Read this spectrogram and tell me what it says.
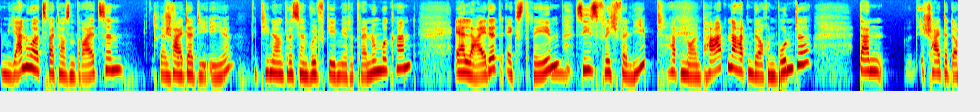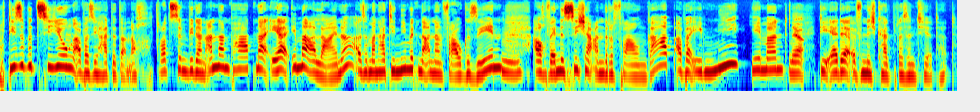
Im Januar 2013 Trennt scheitert die Ehe. Bettina und Christian Wulff geben ihre Trennung bekannt. Er leidet extrem. Sie ist frisch verliebt, hat einen neuen Partner, hatten wir auch in Bunte. Dann scheitert auch diese Beziehung, aber sie hatte dann noch trotzdem wieder einen anderen Partner. Er immer alleine. Also man hat ihn nie mit einer anderen Frau gesehen, auch wenn es sicher andere Frauen gab, aber eben nie jemand, Ja. die er der Öffentlichkeit präsentiert hat.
